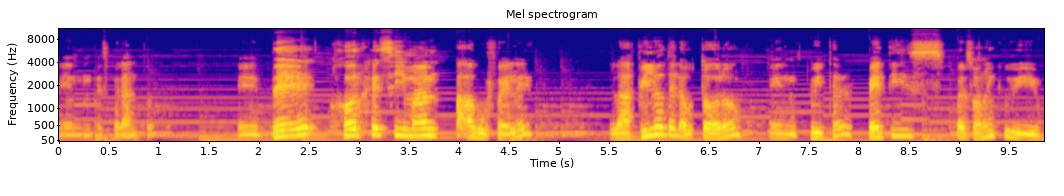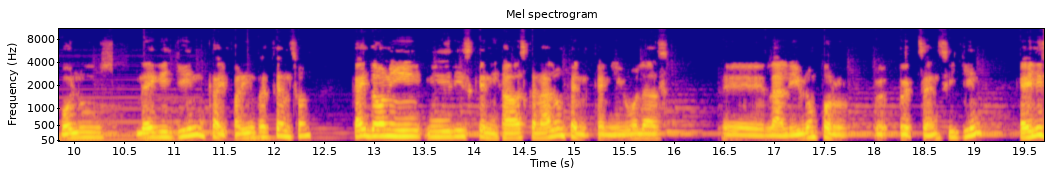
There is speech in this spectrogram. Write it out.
en Esperanto eh, de Jorge Siman Abufele, la filo del autor en Twitter, petis persona qui volus legi ĝin kaj fari recenzon kaj do ni, diris ke ni havas kanalon kaj, kaj ni volas eh, la libron por recenzi ĝin kaj li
